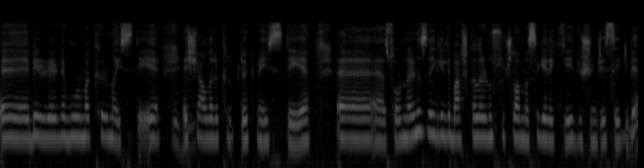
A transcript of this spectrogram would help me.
e, birilerine vurma, kırma isteği, eşyaları kırıp dökme isteği, e, sorunlarınızla ilgili başkalarının suçlanması gerektiği düşüncesi gibi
